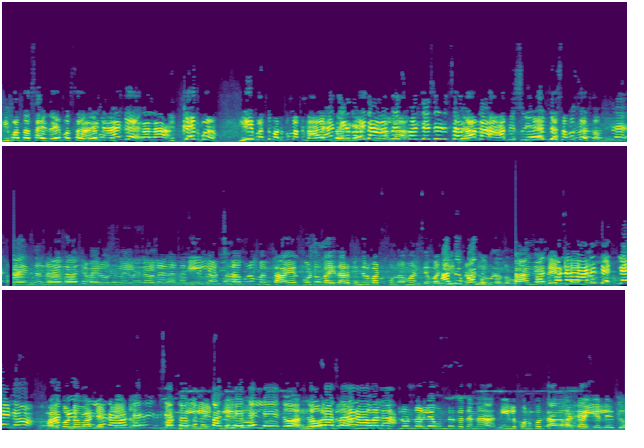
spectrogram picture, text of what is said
ఈ పొద్దు వస్తాయి రేపు వస్తాయి రేపు వస్తాయి. ఇట్లే అనుకున్నాం ఈ పొద్దు మటుకు మాకు న్యాయం జరిగే తీరాల. వచ్చినా కూడా మనం తాగకపోతే ఒక ఐదు ఆరు బిందులు పట్టుకున్నాము అంతే చేసినాడు. పదకొండో అందరూ దుడ్లు ఉన్నోళ్ళే ఉండరు కదన్నా. నీళ్ళు కొనుక్కొని తాగాలంటే అయ్యలేదు.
